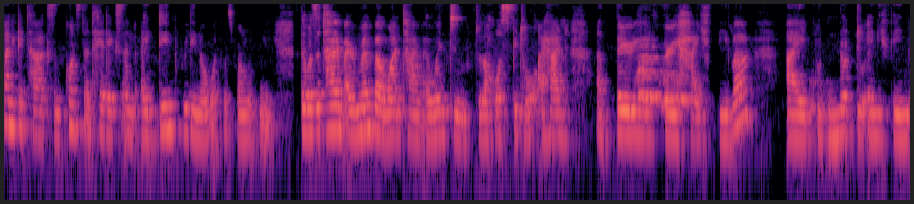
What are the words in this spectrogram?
panic attacks and constant headaches and I didn't really know what was wrong with me. There was a time, I remember one time I went to, to the hospital. I had a very, very high fever. I could not do anything.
